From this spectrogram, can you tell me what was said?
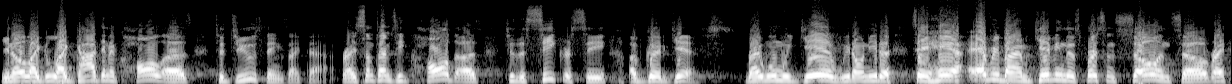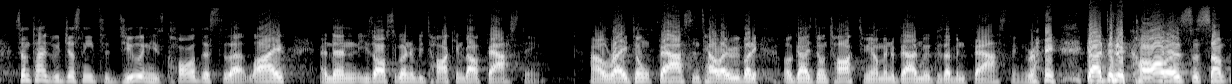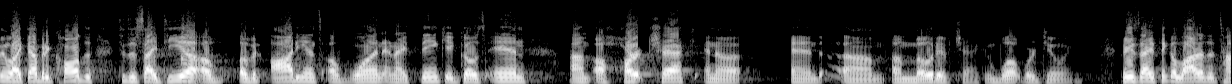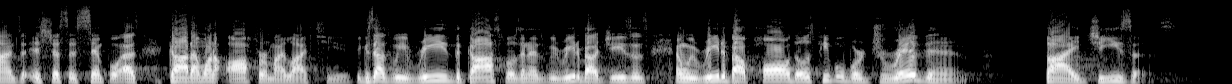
You know, like, like God didn't call us to do things like that, right? Sometimes He called us to the secrecy of good gifts, right? When we give, we don't need to say, hey, everybody, I'm giving this person so and so, right? Sometimes we just need to do and He's called us to that life. And then He's also going to be talking about fasting. Uh, right? Don't fast and tell everybody, oh, guys, don't talk to me. I'm in a bad mood because I've been fasting, right? God didn't call us to something like that, but He called to this idea of, of an audience of one, and I think it goes in um, a heart check and, a, and um, a motive check and what we're doing. Because I think a lot of the times it's just as simple as, God, I want to offer my life to you. Because as we read the Gospels and as we read about Jesus and we read about Paul, those people were driven by Jesus.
